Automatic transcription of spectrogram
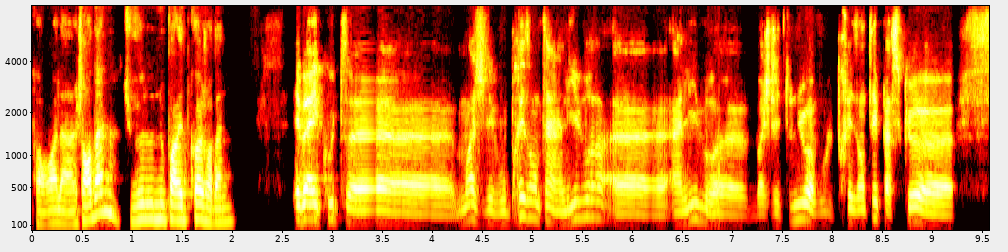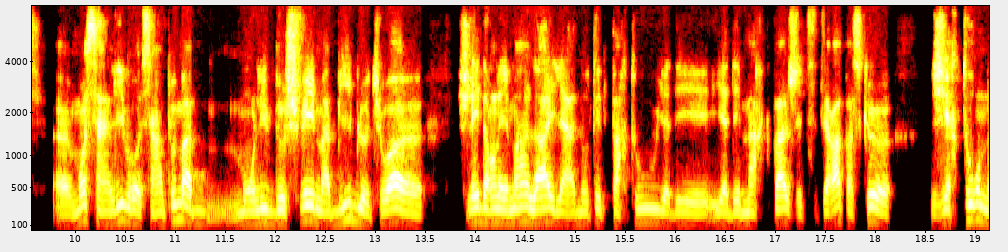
parole à Jordan. Tu veux nous parler de quoi, Jordan? Eh ben, écoute, euh, moi, je vais vous présenter un livre. euh, un livre, euh, bah, j'ai tenu à vous le présenter parce que euh, moi, c'est un livre, c'est un peu mon livre de chevet, ma Bible, tu vois. je l'ai dans les mains, là, il est annoté de partout, il y a des, il y a des marque-pages, etc. Parce que j'y retourne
